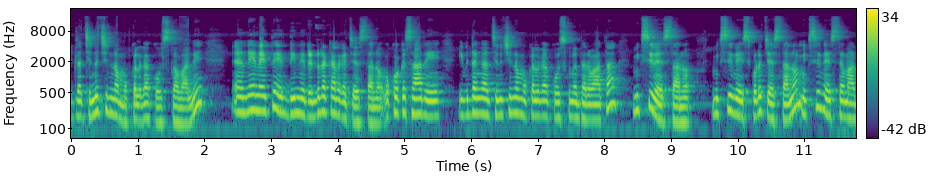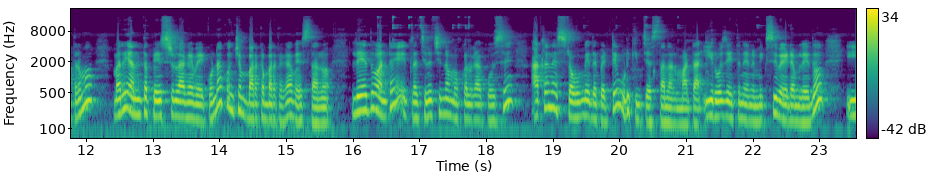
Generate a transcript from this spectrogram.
ఇట్లా చిన్న చిన్న ముక్కలుగా కోసుకోవాలి. నేనైతే దీన్ని రెండు రకాలుగా చేస్తాను. ఒక్కొక్కసారి ఈ విధంగా చిన్న చిన్న ముక్కలుగా కోసుకున్న తర్వాత మిక్సీ వేస్తాను. మిక్సీ వేసి కూడా చేస్తాను. మిక్సీ వేస్తే మాత్రము మరి అంత పేస్ట్ లాగా వేయకుండా కొంచెం బరక బరకగా వేస్తాను. లేదు అంటే ఇట్లా చిన్న చిన్న ముక్కలుగా కోసి అట్లనే స్టవ్ మీద పెట్టి ఉడికించేస్తాను అనమాట ఈరోజు అయితే నేను మిక్సీ వేయడం లేదు. ఈ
